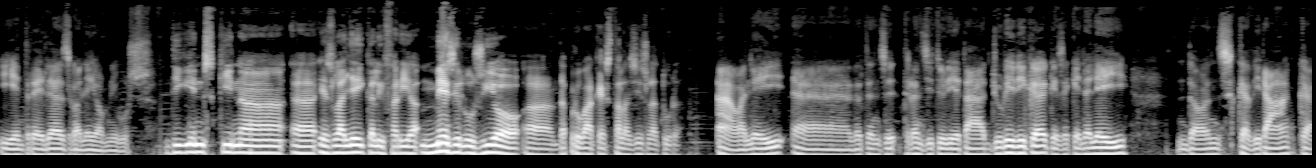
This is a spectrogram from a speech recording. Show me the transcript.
i entre elles la llei òmnibus. Digui'ns quina eh, és la llei que li faria més il·lusió eh, d'aprovar aquesta legislatura. Ah, la llei eh, de transi transitorietat jurídica, que és aquella llei doncs, que dirà que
